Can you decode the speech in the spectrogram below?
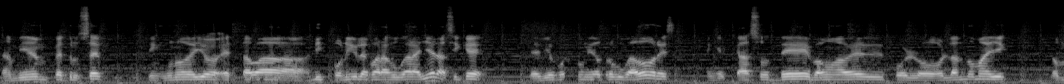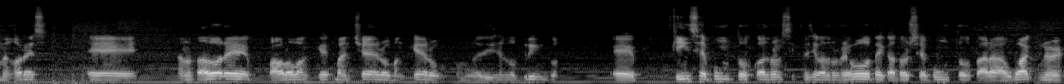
también Petrusev ninguno de ellos estaba disponible para jugar ayer así que le dio oportunidad a otros jugadores. En el caso de vamos a ver por los Orlando Magic los mejores anotadores Pablo Banchero Banquero como le dicen los gringos 15 puntos, 4 asistencias, 4 rebotes, 14 puntos para Wagner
